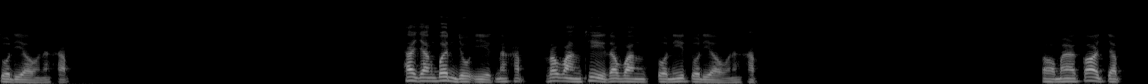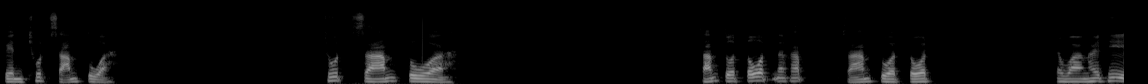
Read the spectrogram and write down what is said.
ตัวเดียวนะครับ ถ้ายังเบิ้ลอยู่อีกนะครับ ระวังที่ระวังตัวนี้ตัวเดียวนะครับ ต่อมาก็จะเป็นชุดสามตัว ชุดสามตัวสามตัวโต๊ดนะครับสามตัวโต๊ดจะวางให้ที่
